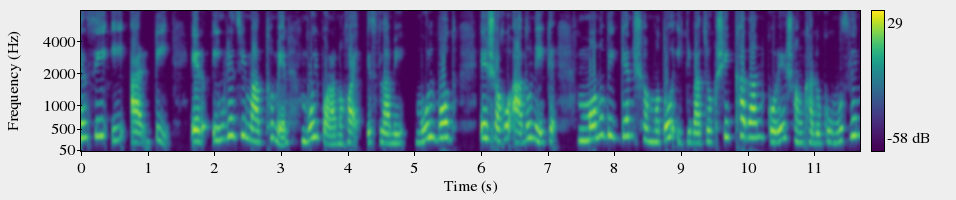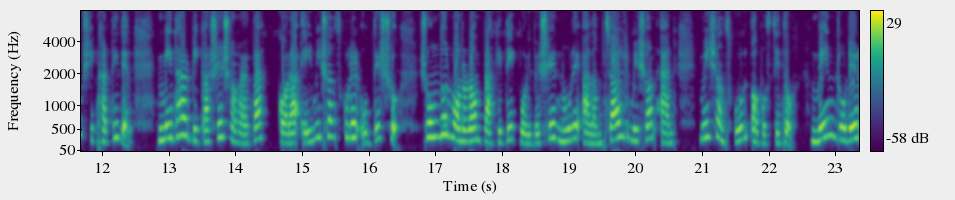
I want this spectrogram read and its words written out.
এনসিইআরটি এর ইংরেজি মাধ্যমের বই পড়ানো হয়। ইসলামী মূলবোধ এ সহ আধুনিক মনোবিজ্ঞান সম্মত ইতিবাচক শিক্ষাদান করে সংখ্যালঘু মুসলিম শিক্ষার্থীদের মেধার বিকাশে সহায়তা করা এই মিশন স্কুলের উদ্দেশ্য সুন্দর মনোরম প্রাকৃতিক পরিবেশে Noore Alam child mission and mission school অবস্থিত। মেইন রোডের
